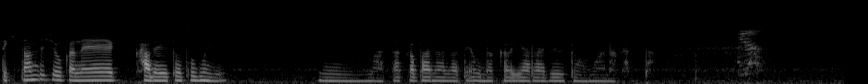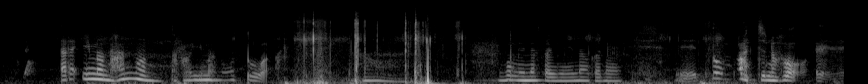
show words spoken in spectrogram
てきたんでしょうかね。カレーとともに。うんまさかバナナでお腹をやられると思わなかった。あれ今何なんだろう今の音は、ごめんなさいねなんかねえっ、とあっちの方え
